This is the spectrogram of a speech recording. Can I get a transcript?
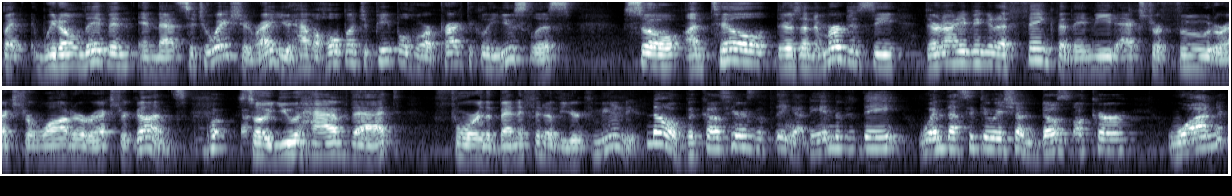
But we don't live in, in that situation, right? You have a whole bunch of people who are practically useless. So until there's an emergency, they're not even going to think that they need extra food or extra water or extra guns. But- uh, So you have that for the benefit of your community. No, because here's the thing. At the end of the day, when that situation does occur, one,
